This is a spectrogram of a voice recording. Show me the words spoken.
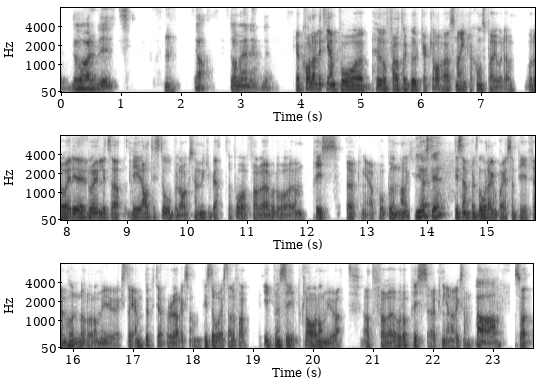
då har det blivit, Mm. ja, de har jag nämnt nu. Jag kollar lite grann på hur företag brukar klara sådana här inflationsperioder. Och då är det, då är det lite så att det är alltid storbolag som är mycket bättre på att föra över då, eh, prisökningar på kunderna. Just det. Till exempel bolagen på S&P 500 då, de är ju extremt duktiga på det där, liksom, historiskt i alla fall. I princip klarar de ju att, att föra över då prisökningarna. Liksom. Ja, Så att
